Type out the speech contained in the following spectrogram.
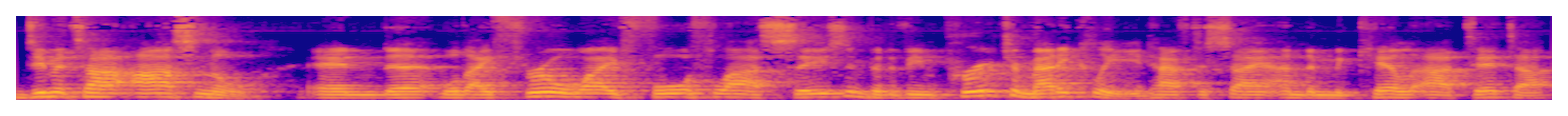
Dimitar Arsenal, and uh, well, they threw away fourth last season, but have improved dramatically. You'd have to say under Mikel Arteta.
